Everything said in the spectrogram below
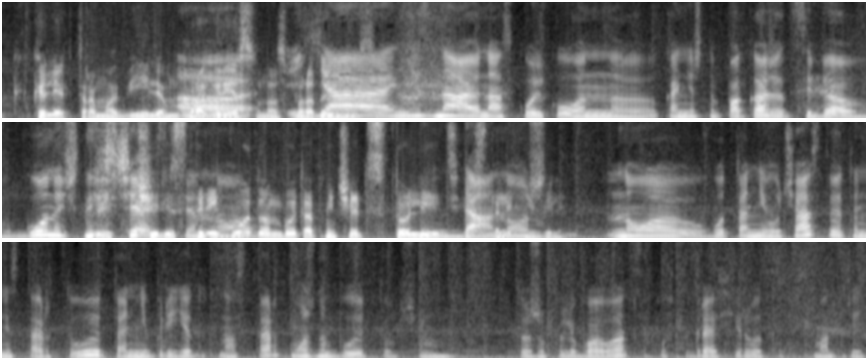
к электромобилям, прогресс у нас А, продвинулся. Я не знаю, насколько он, э, конечно, покажет себя в гоночной То есть части. через три но- года он будет отмечать столетие. Да, но, юбилей. но вот они участвуют, они стартуют, они приедут на старт. Можно будет, в общем, тоже полюбоваться, пофотографироваться, посмотреть.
